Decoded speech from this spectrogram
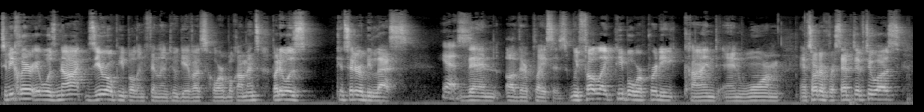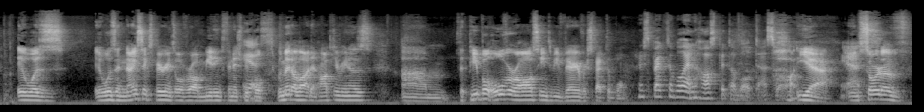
to be clear, it was not zero people in Finland who gave us horrible comments, but it was considerably less Yes. than other places. We felt like people were pretty kind and warm and sort of receptive to us. It was it was a nice experience overall meeting Finnish people. Yes. We met a lot in hockey arenas. Um, the people overall seem to be very respectable. Respectable and hospitable as well. Uh, Yeah, and sort of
